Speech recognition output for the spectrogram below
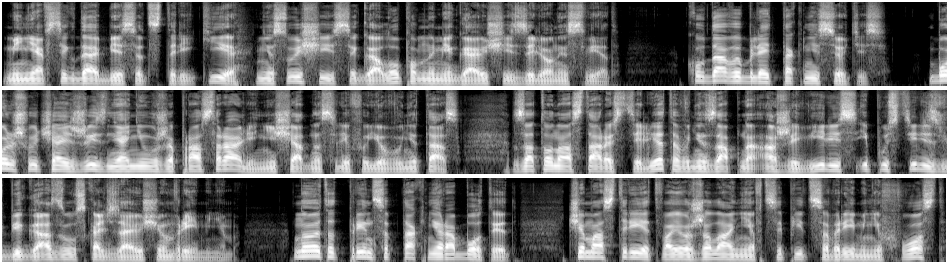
Меня всегда бесят старики, несущиеся галопом на мигающий зеленый свет. Куда вы, блядь, так несетесь? Большую часть жизни они уже просрали, нещадно слив ее в унитаз, зато на старости лета внезапно оживились и пустились в бега за ускользающим временем. Но этот принцип так не работает — чем острее твое желание вцепиться времени в хвост,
